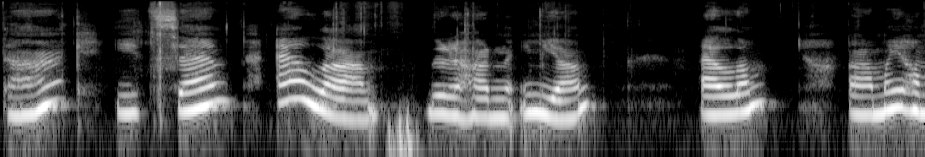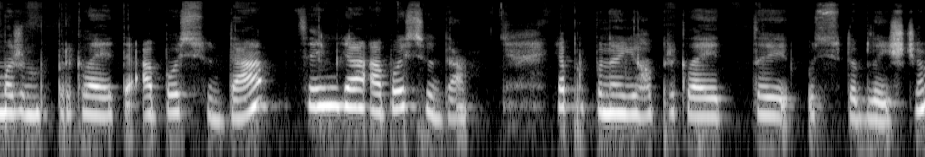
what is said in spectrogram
Так, і це Елла. Дуже гарне ім'я. Елла. Ми його можемо приклеїти або сюди, це ім'я, або сюди. Я пропоную його приклеїти ось сюди ближче.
